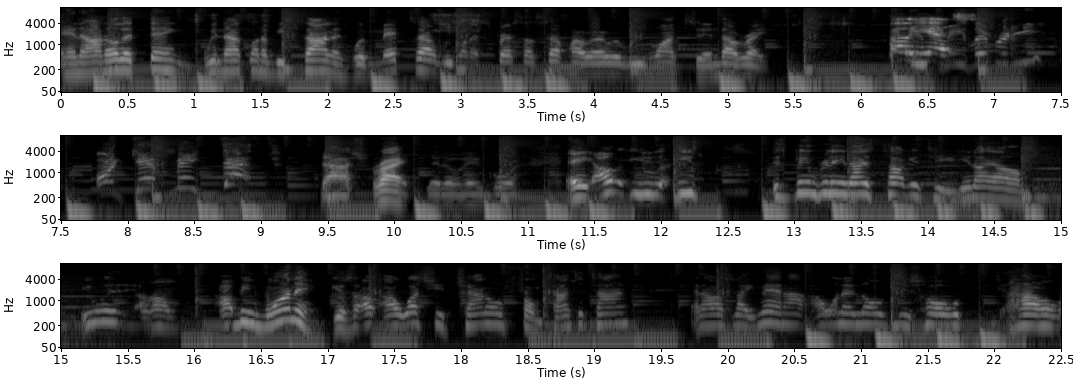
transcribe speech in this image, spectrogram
And another thing, we're not gonna be silent. With MGTOW, we're gonna express ourselves however we want to. Isn't that right? Oh Give yes. me liberty or give me death. That's right, little A boy. Hey, I, you, he's, it's been really nice talking to you. You know, um, it was, um, I've been wanting because I, I watch your channel from time to time, and I was like, man, I, I want to know this whole how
